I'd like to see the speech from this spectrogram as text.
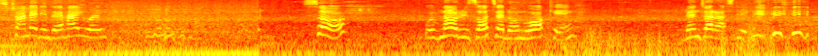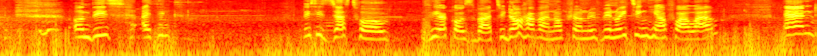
Stranded in the highway. so, we've now resorted on walking dangerously on this. I think this is just for vehicles, but we don't have an option. We've been waiting here for a while, and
